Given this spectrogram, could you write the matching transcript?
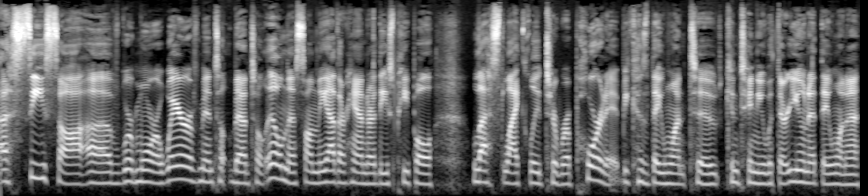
a seesaw of we're more aware of mental mental illness. On the other hand, are these people less likely to report it because they want to continue with their unit? They want to.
